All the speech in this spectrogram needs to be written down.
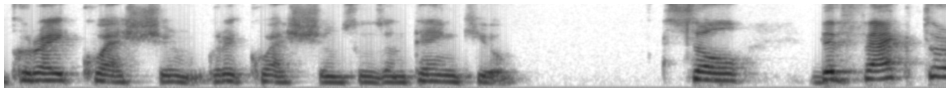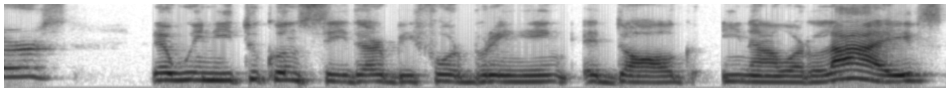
Great question. Great question, Susan. Thank you. So, the factors that we need to consider before bringing a dog in our lives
